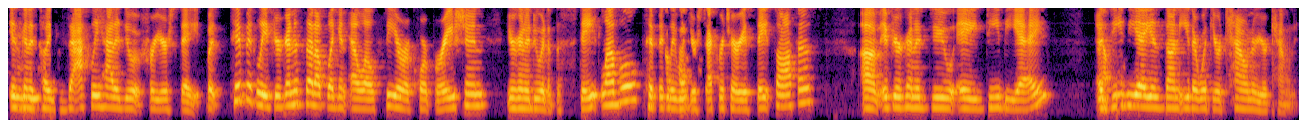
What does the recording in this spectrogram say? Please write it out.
is mm-hmm. going to tell you exactly how to do it for your state. But typically, if you're going to set up like an LLC or a corporation, you're going to do it at the state level, typically okay. with your Secretary of State's office. Um, if you're going to do a DBA, a DBA is done either with your town or your county.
